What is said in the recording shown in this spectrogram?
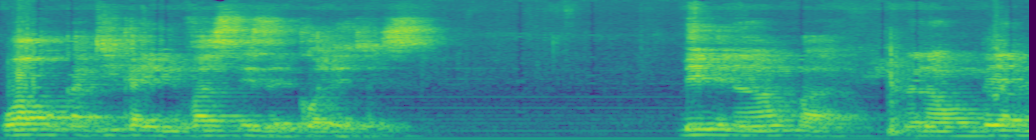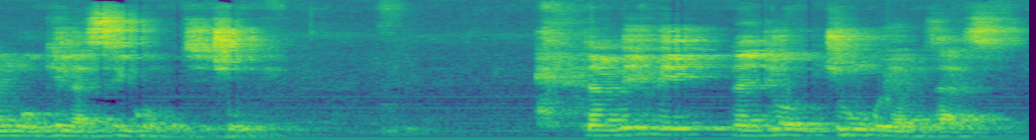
wako katika universities and colleges. Mimi naomba na naombea Mungu kila siku mjichunge, na mimi najua uchungu ya mzazi,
